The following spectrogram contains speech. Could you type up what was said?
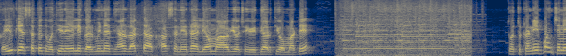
કહ્યું કે સતત વધી રહેલી ગરમીને ધ્યાન રાખતા ખાસ નિર્ણય લેવામાં આવ્યો છે વિદ્યાર્થીઓ માટે. તો ચૂંટણી પંચને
